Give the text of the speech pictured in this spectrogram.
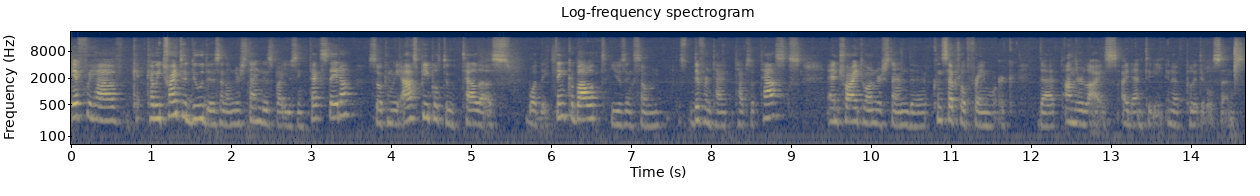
if we have, can we try to do this and understand this by using text data? So can we ask people to tell us what they think about using some different ty types of tasks? and try to understand the conceptual framework that underlies identity in a political sense.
